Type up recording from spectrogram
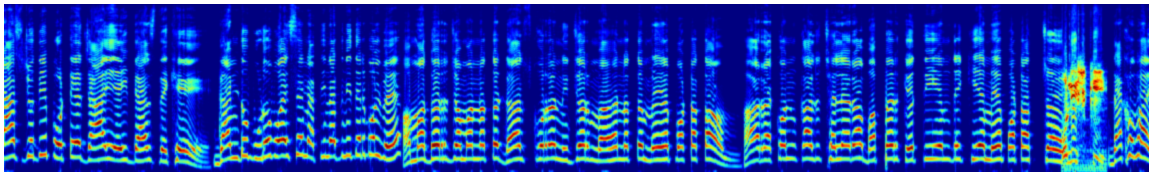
ক্রাশ যদি পটে যায় এই ডান্স দেখে। গান্ডু বুড়ো বয়সে নাতি নাতনিদের বলবে আমাদের জমানত ডান্স করে নিজের মেহনতে মেয়ে পটাতাম। আর এখনকার ছেলেরা বাপের কেটিএম দেখিয়ে মেয়ে পটাচ্ছে। কি? দেখো ভাই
